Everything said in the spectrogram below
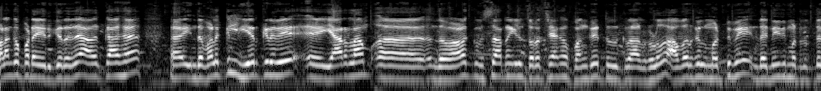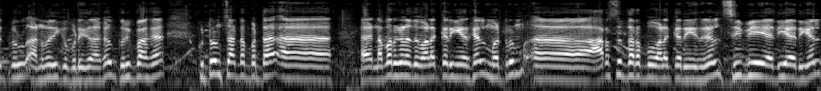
வழங்கப்பட இருக்கிறது. அதற்காக இந்த வழக்கில் ஏற்கனவே யாரெல்லாம் இந்த வழக்கு விசாரணையில் தொடர்ச்சியாக பங்கேற்றிருக்கிறார்களோ அவர்கள் மட்டுமே இந்த நீதிமன்றத்திற்குள் அனுமதிக்கப்படுகிறார்கள். குறிப்பாக குற்றம் சாட்டப்பட்ட நபர்களது வழக்கறிஞர்கள் மற்றும் அரசு தரப்பு வழக்கறிஞர்கள் சிபிஐ அதிகாரிகள்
